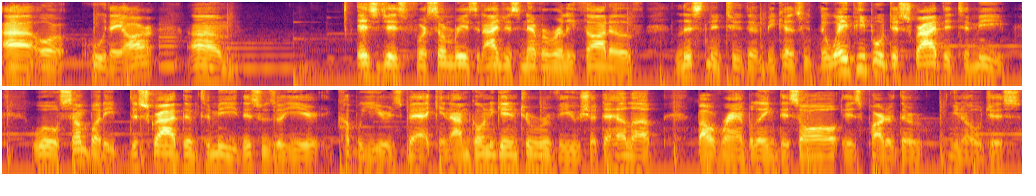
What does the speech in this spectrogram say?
uh, or who they are. Um, it's just for some reason I just never really thought of listening to them because the way people described it to me well somebody described them to me. This was a year a couple years back and i'm going to get into a review. Shut the hell up about rambling. This all is part of the you know just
